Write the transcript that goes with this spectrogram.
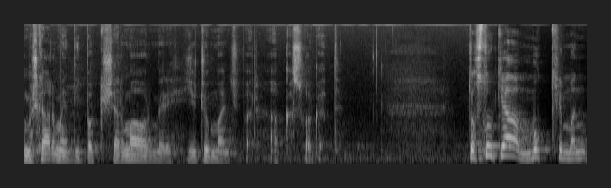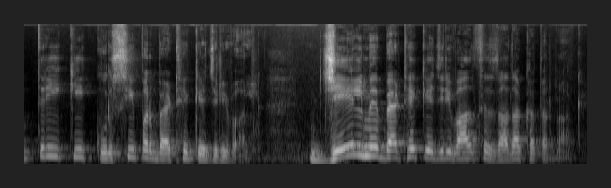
नमस्कार, मैं दीपक शर्मा और मेरे YouTube मंच पर आपका स्वागत। है दोस्तों, क्या मुख्यमंत्री की कुर्सी पर बैठे केजरीवाल जेल में बैठे केजरीवाल से ज़्यादा खतरनाक है?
